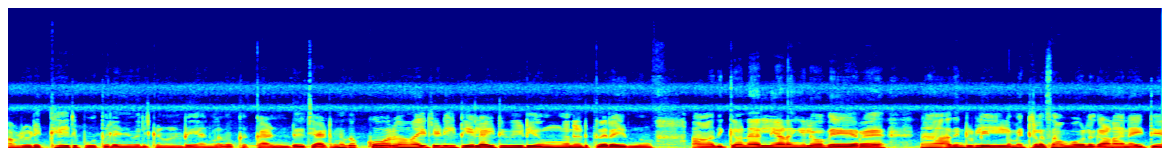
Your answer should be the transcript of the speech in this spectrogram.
അവിടെ ഇവിടെയൊക്കെ ആയിട്ട് പൂത്തുലഞ്ഞ് നിൽക്കുന്നുണ്ട്. ഞങ്ങളതൊക്കെ കണ്ട് ചേട്ടനതൊക്കെ ഓരോന്നായിട്ട് ഡീറ്റെയിൽ ആയിട്ട് വീഡിയോ ഇങ്ങനെ എടുത്തു തരായിരുന്നു ആദ്യം കല്യാണെങ്കിലോ വേറെ അതിന്റെ ഉള്ളിലുള്ള മറ്റുള്ള സംഭവങ്ങൾ കാണാനായിട്ട്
